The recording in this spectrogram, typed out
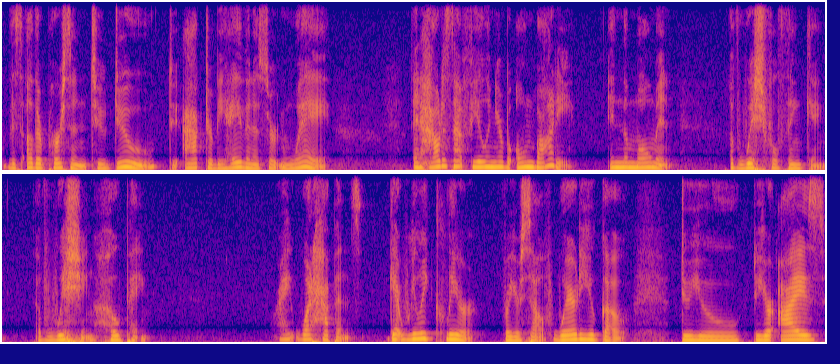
this other person to do, to act or behave in a certain way. And how does that feel in your own body in the moment of wishful thinking, of wishing, hoping? Right? What happens? Get really clear for yourself. Where do you go? Do you do your eyes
